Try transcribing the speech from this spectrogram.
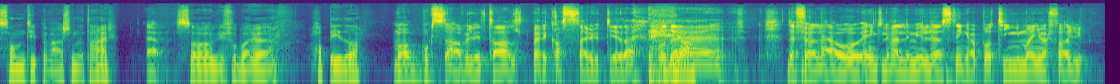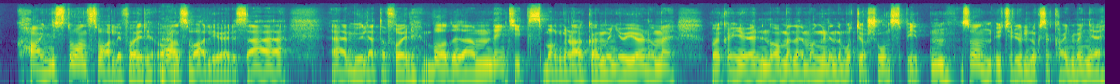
sånn type vær som dette her. ja. Så vi får bare hoppe i det, da. må bokstavelig talt bare kaste seg ut i det. Og det, Ja. det føler jeg jo egentlig veldig mye løsninger på ting man i hvert fall kan stå ansvarlig for, og ansvarliggjøre seg eh, muligheter for. Både dem, den tidsmangla kan man jo gjøre noe med. Man kan gjøre noe med det manglende motivasjonsbiten. Sånn utrolig nok så kan man det.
